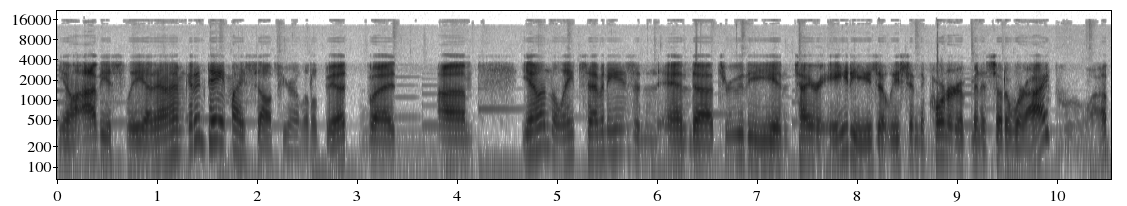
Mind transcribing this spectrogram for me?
You know, obviously, and I'm going to date myself here a little bit, but um, you know, in the late 70s and and uh, through the entire 80s, at least in the corner of Minnesota where I grew up,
